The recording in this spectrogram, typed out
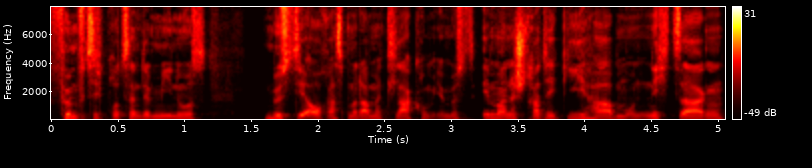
50% im Minus, müsst ihr auch erstmal damit klarkommen. Ihr müsst immer eine Strategie haben und nicht sagen,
